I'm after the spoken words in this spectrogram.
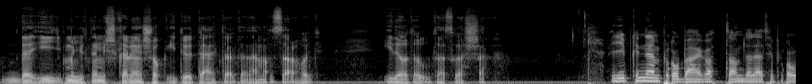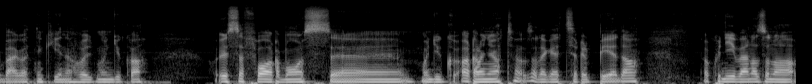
de így mondjuk nem is kell olyan sok időt eltöltenem azzal, hogy ide-oda utazgassak. Egyébként nem próbálgattam, de lehet, hogy próbálgatni kéne, hogy mondjuk a összefarmolsz mondjuk aranyat, az a legegyszerűbb példa, akkor nyilván azon a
